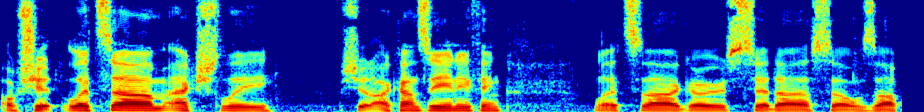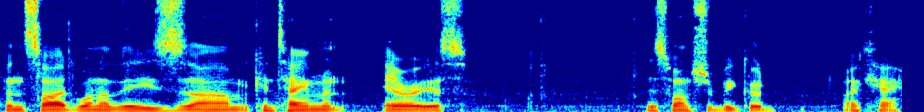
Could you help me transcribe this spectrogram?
Oh shit, let's um actually... Shit, I can't see anything. Let's uh, go set ourselves up inside one of these um, containment areas. This one should be good. Okay.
